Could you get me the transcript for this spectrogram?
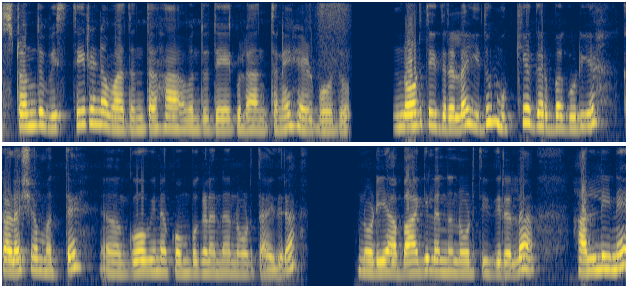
ಅಷ್ಟೊಂದು ವಿಸ್ತೀರ್ಣವಾದಂತಹ ಒಂದು ದೇಗುಲ ಅಂತಲೇ ಹೇಳ್ಬೋದು. ನೋಡ್ತಿದ್ರಲ್ಲ ಇದು ಮುಖ್ಯ ಗರ್ಭಗುಡಿಯ ಕಳಶ ಮತ್ತೆ ಗೋವಿನ ಕೊಂಬುಗಳನ್ನು ನೋಡ್ತಾ ಇದ್ದೀರಾ? ನೋಡಿ, ಆ ಬಾಗಿಲನ್ನು ನೋಡ್ತಿದ್ದೀರಲ್ಲ, ಅಲ್ಲಿನೇ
